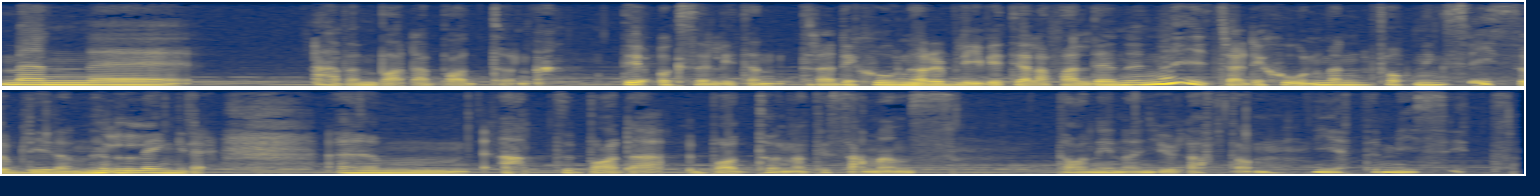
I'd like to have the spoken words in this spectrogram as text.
Men eh, även bada badtunna. Det är också en liten tradition har det blivit i alla fall. Det är en ny tradition men förhoppningsvis så blir den längre. Um, att bada badtunna tillsammans dagen innan julafton. Jättemysigt.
